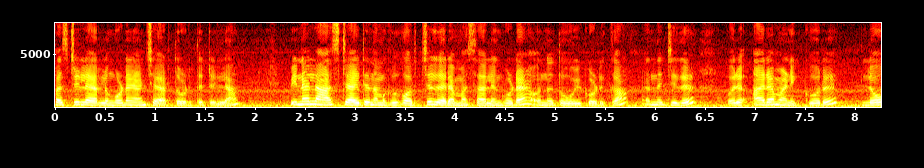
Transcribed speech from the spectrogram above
ഫസ്റ്റ് ലെയറിലും കൂടെ ഞാൻ ചേർത്ത് കൊടുത്തിട്ടില്ല. പിന്നെ ലാസ്റ്റായിട്ട് നമുക്ക് കുറച്ച് ഗരം മസാലയും കൂടെ ഒന്ന് തൂവി കൊടുക്കുക എന്നിട്ടിത് ഒരു അരമണിക്കൂർ ലോ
